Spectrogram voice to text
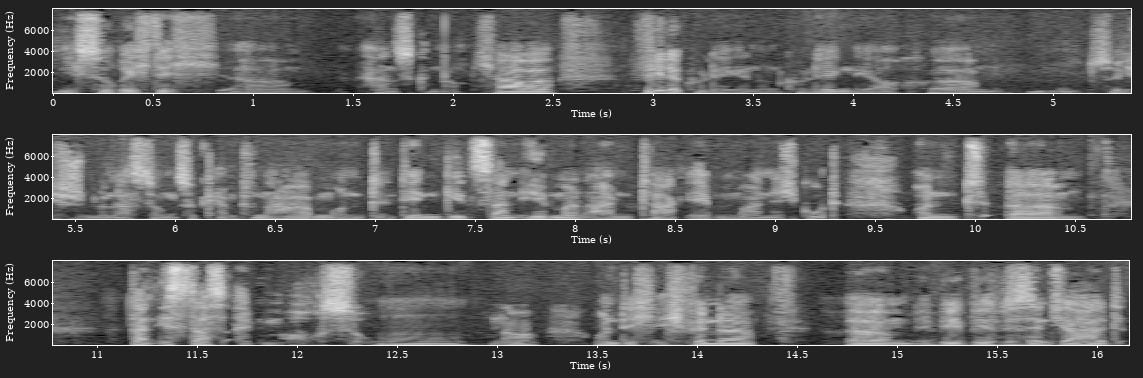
nicht so richtig äh, ernst genommen. Ich habe viele Kolleginnen und Kollegen, die auch ähm, mit psychischen Belastungen zu kämpfen haben und denen geht's dann eben an einem Tag eben mal nicht gut. Und ähm, dann ist das eben auch so. Mhm. Ne? Und ich, ich finde, ähm, wir, wir sind ja halt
